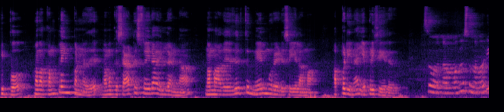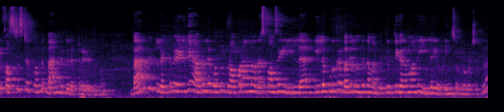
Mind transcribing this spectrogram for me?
இப்போ நம்ம கம்ப்ளைண்ட் பண்ணது நமக்கு சாட்டிஸ்ஃபைடாக இல்லைன்னா நம்ம அதை எதிர்த்து மேல்முறையீடு செய்யலாமா? அப்படின்னா எப்படி செய்கிறது ஸோ நான் முதல்ல சொன்ன மாதிரி ஃபஸ்ட்டு ஸ்டெப் வந்து பேங்க்குக்கு லெட்டர் எழுதணும். பேங்க்குக்கு லெட்டர் எழுதி அதில் வந்து ப்ராப்பரான ரெஸ்பான்ஸே இல்லை இல்லை கொடுக்குற பதில் வந்து நமக்கு திருப்திகரமாக இல்லை அப்படின்னு சொல்கிற பட்சத்தில்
